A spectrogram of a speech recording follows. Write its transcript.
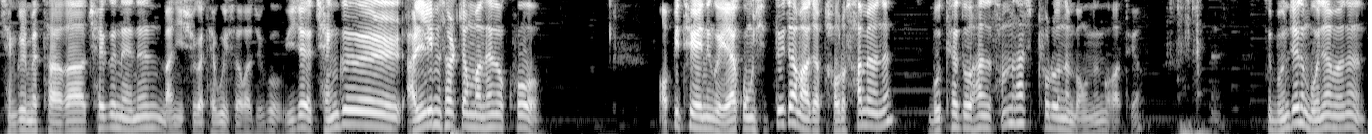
쟁글 meta가 최근에는 많이 이슈가 되고 있어가지고 이제 쟁글 알림 설정만 해놓고 업비트에 있는 거 예약 공시 뜨자마자 바로 사면은 못해도 한 3, 40%는 먹는 것 같아요. 네. 문제는 뭐냐면은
